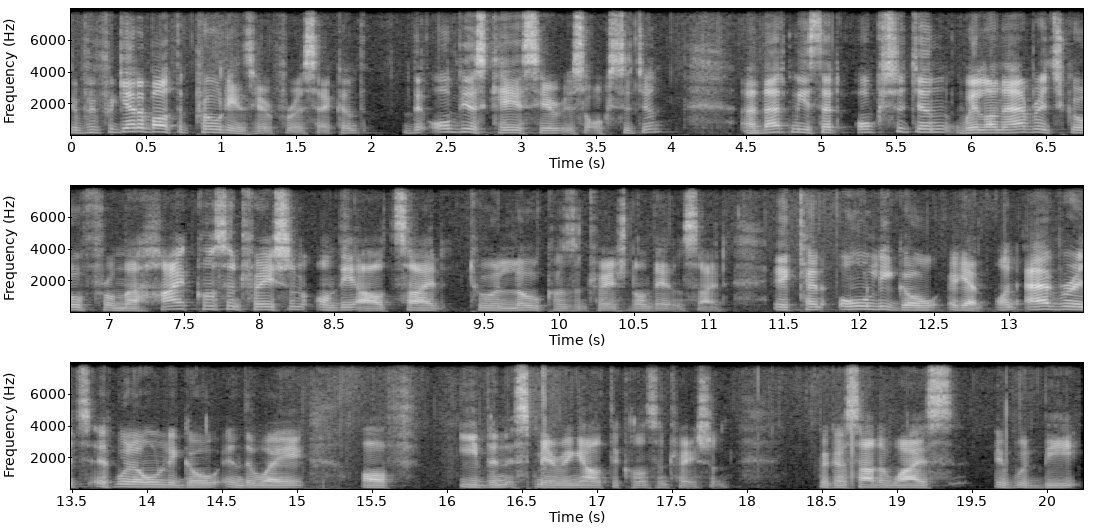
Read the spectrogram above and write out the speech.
If we forget about the proteins here for a second, the obvious case here is oxygen. And that means that oxygen will on average go from a high concentration on the outside to a low concentration on the inside. It can only go, again, on average, it will only go in the way of even smearing out the concentration because otherwise it would be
